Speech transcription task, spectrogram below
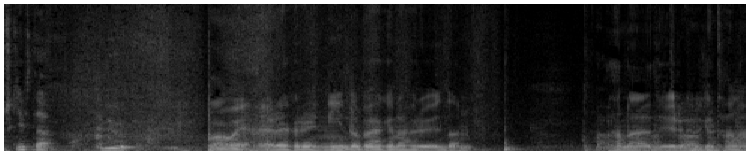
skipta. Jú, ég, það er eitthvað í nýjendabökkina fyrir utan. Þannig að þið eru kannski að tala.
